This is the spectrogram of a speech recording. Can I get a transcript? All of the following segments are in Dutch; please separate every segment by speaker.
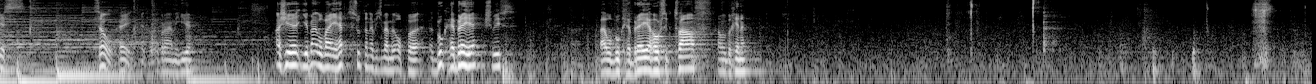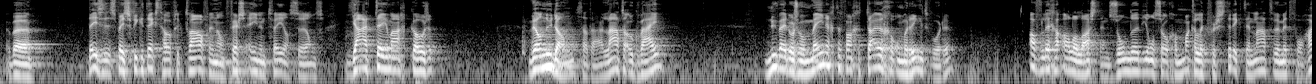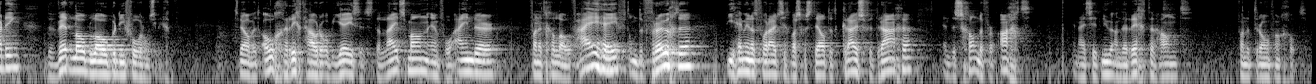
Speaker 1: Yes. Zo, hey, even opruimen hier. Als je je Bijbel bij je hebt, zoek dan eventjes bij me op uh, het boek Hebreeën, alsjeblieft. Bijbelboek Hebreeën, hoofdstuk 12, gaan we beginnen. We hebben deze specifieke tekst, hoofdstuk 12 en dan vers 1 en 2 als uh, ons jaarthema gekozen. Wel nu dan, staat daar, laten ook wij, nu wij door zo'n menigte van getuigen omringd worden, afleggen alle last en zonde die ons zo gemakkelijk verstrikt en laten we met volharding de wedloop lopen die voor ons ligt. Terwijl we het oog gericht houden op Jezus, de leidsman en voleinder van het geloof. Hij heeft om de vreugde die hem in het vooruitzicht was gesteld, het kruis verdragen en de schande veracht. En hij zit nu aan de rechterhand van de troon van God.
